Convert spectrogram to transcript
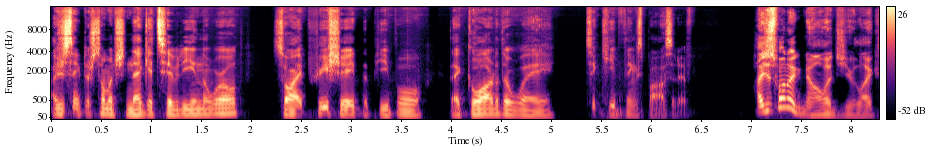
I just think there's so much negativity in the world. So I appreciate the people that go out of their way to keep things positive. I just want to acknowledge you, like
